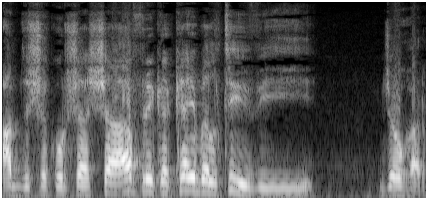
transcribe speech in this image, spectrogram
Cabdishakuur shaashaa africa cable t v jowhar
